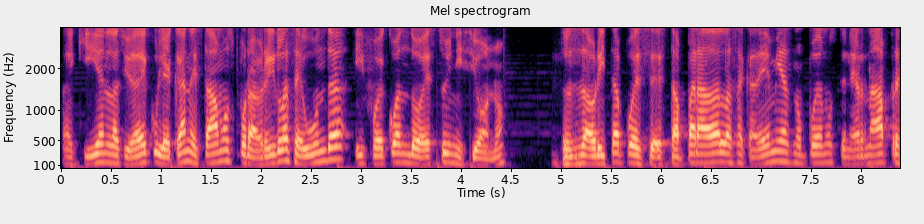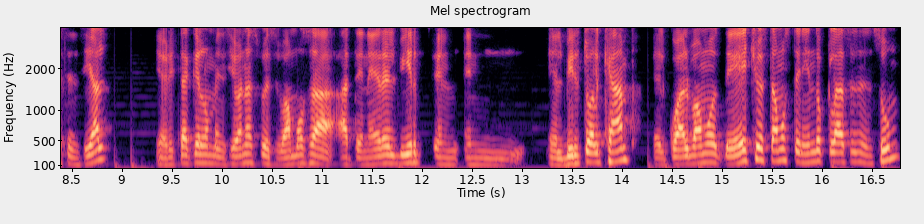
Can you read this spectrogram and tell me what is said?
aquí en la ciudad de Culiacán, estábamos por abrir la segunda y fue cuando esto inició, ¿no? Entonces ahorita pues está parada las academias, no podemos tener nada presencial. Y ahorita que lo mencionas pues vamos a, tener el, en, el Virtual Camp, el cual vamos, de hecho estamos teniendo clases en Zoom,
